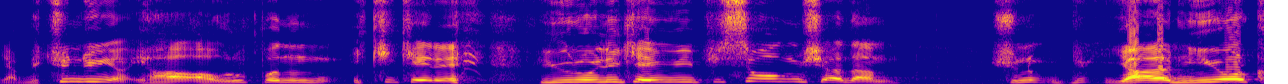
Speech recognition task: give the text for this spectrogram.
Ya bütün dünya ya Avrupa'nın iki kere EuroLeague MVP'si olmuş adam. Şunu ya New York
